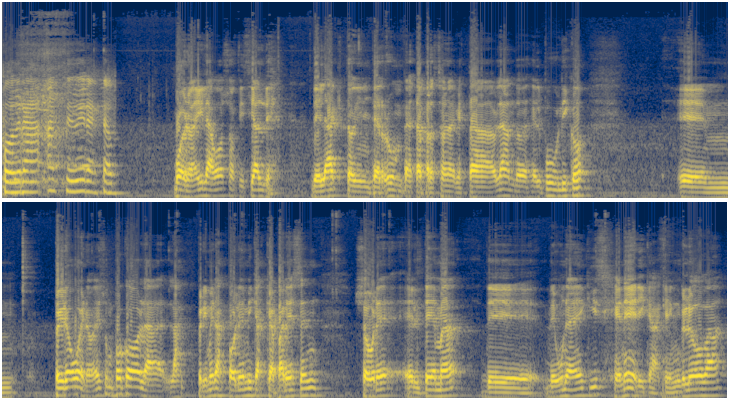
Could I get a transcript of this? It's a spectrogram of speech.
podrá acceder a esta Bueno, ahí la voz oficial de- del acto interrumpe a esta persona que está hablando desde el público. Em, pero bueno, es un poco la- las primeras polémicas que aparecen sobre el tema de, de una X genérica que engloba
